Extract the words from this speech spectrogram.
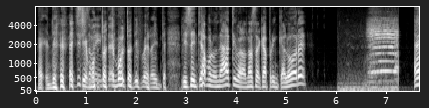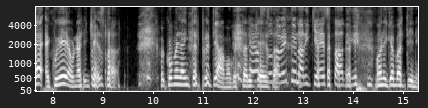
eh, sì, è, molto, è molto differente. Risentiamolo un attimo, la nostra capra in calore. Eh, e qui è una richiesta Come la interpretiamo questa richiesta? È assolutamente una richiesta di Monica Battini.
